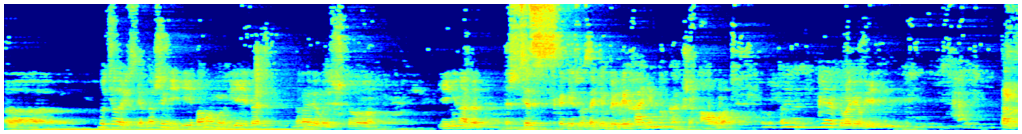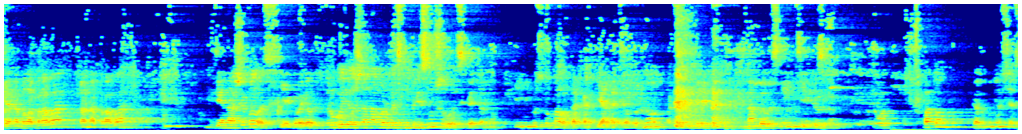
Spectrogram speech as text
э, ну, человеческие отношения, и, по-моему, ей это нравилось, что Ей не надо, даже все с каким-то с таким придыханием, ну как же Алла? Вот, я говорил ей, там, где она была права, она права, где она ошибалась, я ей говорил. Другое дело, что она, может быть, не прислушивалась к этому и не поступала так, как я хотел бы, но, по крайней мере, нам было с ней интересно. Вот. Потом, как бы у меня сейчас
